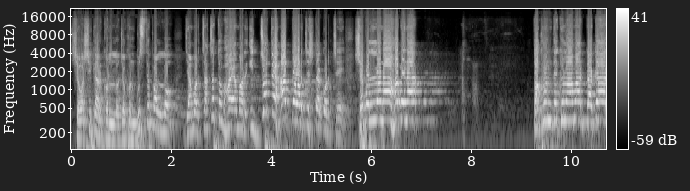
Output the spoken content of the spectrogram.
সে অস্বীকার করল, যখন বুঝতে পারল যে আমার চাচাতো ভাই আমার ইজ্জতে হাত দেওয়ার চেষ্টা করছে, সে বলল, না, হবে না। তখন দেখল আমার টাকার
